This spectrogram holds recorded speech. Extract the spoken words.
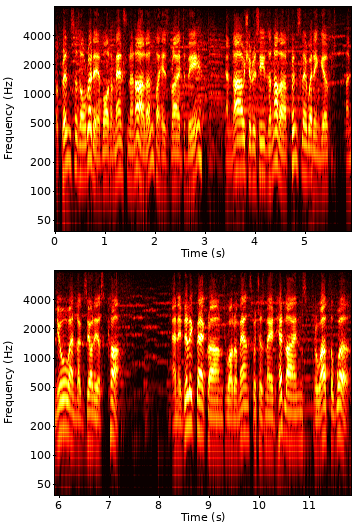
The prince has already bought a mansion in Ireland for his bride-to-be, and now she receives another princely wedding gift, a new and luxurious car. An idyllic background to a romance which has made headlines throughout the world.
